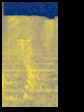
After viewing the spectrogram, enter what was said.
像不像？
